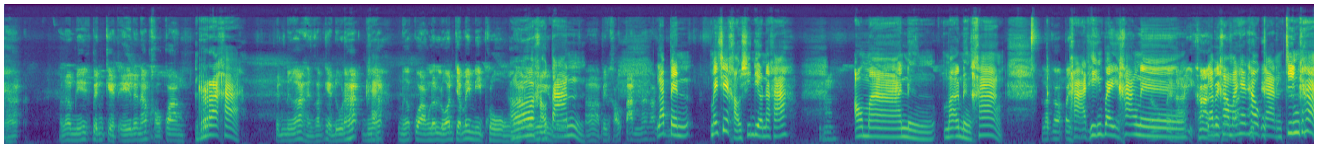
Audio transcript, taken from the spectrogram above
นะฮะเริ่มนี้เป็นเกรดเอเลยนะครับเขากวางราคาเป็นเนื้อเห็นสังเกตดูนะฮะเนื้อค่ะเนื้อกวางล้วนๆจะไม่มีโพรงนะอ๋อไม่มีเขาตันอ่าเป็นเขาตันนะครับ และเป็นไม่ใช่เขาชิ้นเดียวนะคะอืม เอามาหนึ่งมาหนึ่งข้าง แล้วก็ไปผ่าทิ้งไปอีกข้างหนึ่งแล้วไปหาอีกข้างแล้วไปข้างมาให้เท่ากัน จริงค่ะ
